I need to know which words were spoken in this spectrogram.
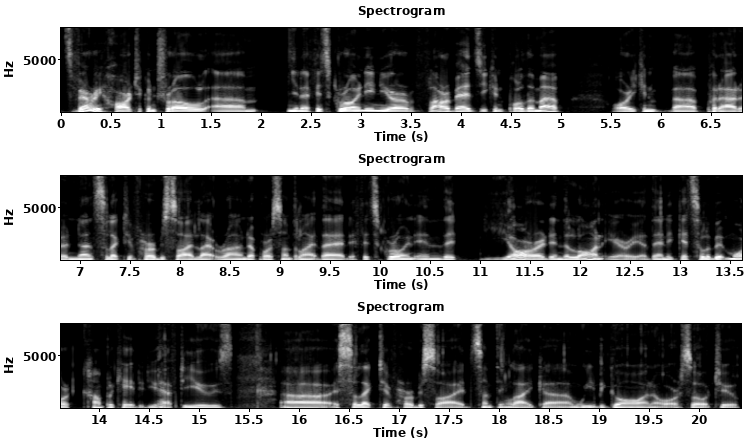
it's very hard to control. Um, you know, if it's growing in your flower beds, you can pull them up, or you can uh, put out a non-selective herbicide like Roundup or something like that. If it's growing in the yard in the lawn area, then it gets a little bit more complicated. You have to use uh, a selective herbicide, something like uh, Weed Be Gone or so, to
